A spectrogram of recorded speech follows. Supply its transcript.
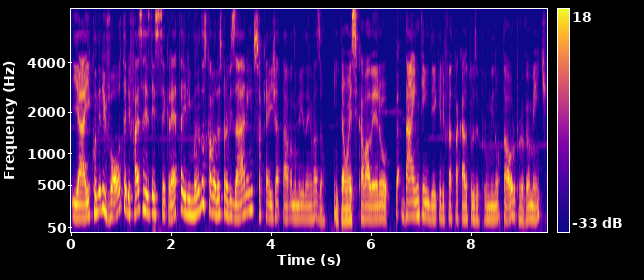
E aí, quando ele volta, ele faz essa resistência secreta, ele manda os cavaleiros para avisarem, só que aí já tava no meio da invasão. Então, esse cavaleiro dá a entender que ele foi atacado, por exemplo, por um minotauro, provavelmente.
